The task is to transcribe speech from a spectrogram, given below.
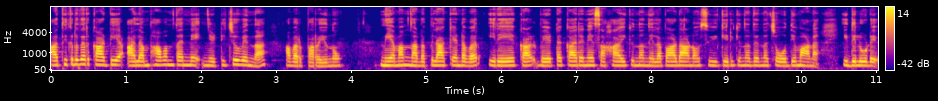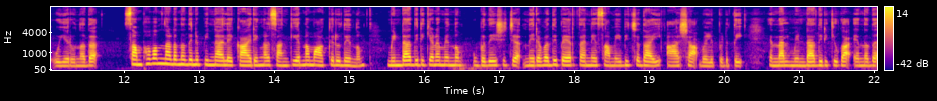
അധികൃതർ കാട്ടിയ അലംഭാവം തന്നെ ഞെട്ടിച്ചുവെന്ന് അവർ പറയുന്നു. നിയമം നടപ്പിലാക്കേണ്ടവർ ഇരയേക്കാൾ വേട്ടക്കാരനെ സഹായിക്കുന്ന നിലപാടാണോ സ്വീകരിക്കുന്നതെന്ന ചോദ്യമാണ് ഇതിലൂടെ ഉയരുന്നത്. സംഭവം നടന്നതിന് പിന്നാലെ കാര്യങ്ങൾ സങ്കീർണമാക്കരുതെന്നും മിണ്ടാതിരിക്കണമെന്നും ഉപദേശിച്ച് നിരവധി പേർ തന്നെ സമീപിച്ചതായി ആശ വെളിപ്പെടുത്തി. എന്നാൽ മിണ്ടാതിരിക്കുക എന്നത്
